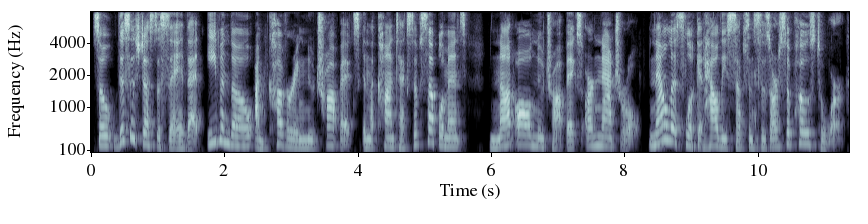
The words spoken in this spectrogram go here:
So, this is just to say that even though I'm covering nootropics in the context of supplements, not all nootropics are natural. Now, let's look at how these substances are supposed to work.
